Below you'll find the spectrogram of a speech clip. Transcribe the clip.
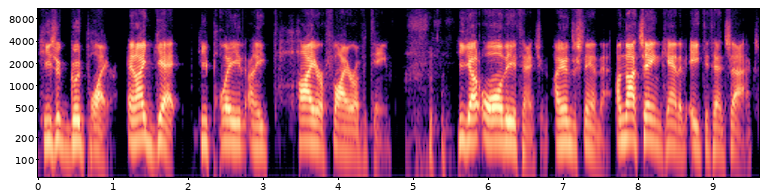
he's a good player. And I get he played on a tire fire of a team. he got all the attention. I understand that. I'm not saying he can't have eight to 10 sacks,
